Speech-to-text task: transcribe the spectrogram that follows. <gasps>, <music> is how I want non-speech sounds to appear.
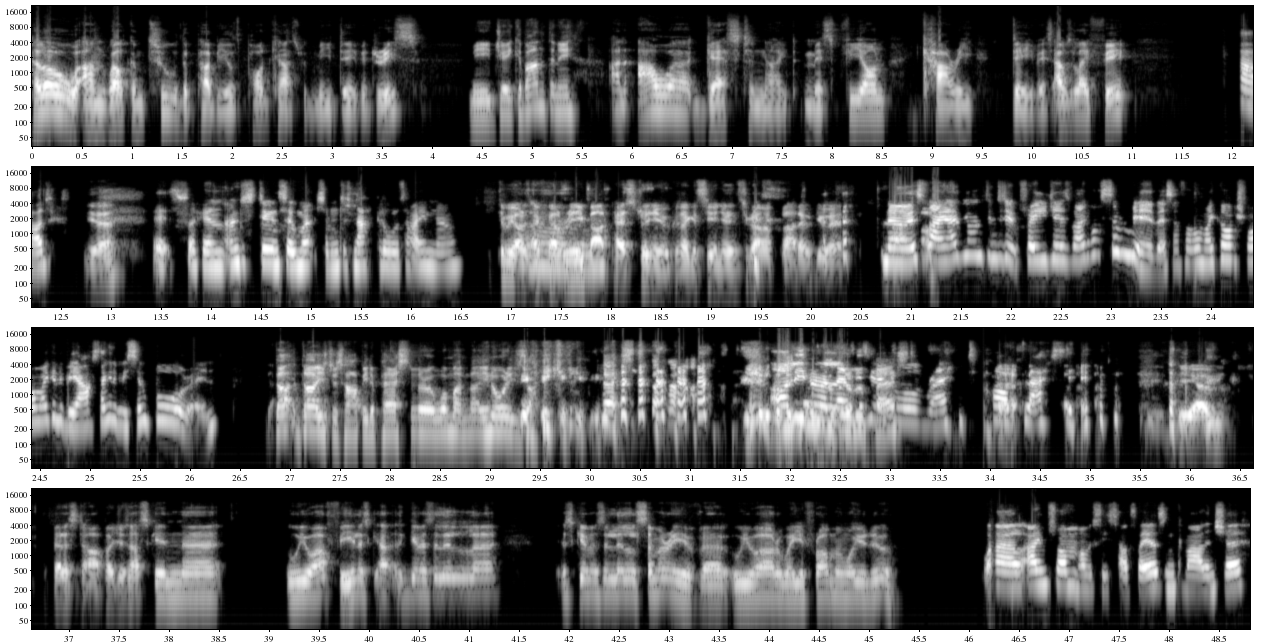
Hello and welcome to the Pub Yields podcast with me, David Rees, Me, Jacob Anthony. and our guest tonight, Miss Fionn Carrie Davis. How's life, Fee? hard. Yeah. It's fucking. I'm just doing so much. I'm just knackered all the time now. To be honest, I felt really Oh. bad pestering you because I could see on your Instagram how flat out you were. No, it's Oh. fine. I've been wanting to do it for ages, but I got so nervous. I thought, oh my gosh, what am I going to be asked? I'm going to be so boring. Da- Dai's just happy to pester a woman. You know what he's like. <laughs> <laughs> Yes. You should have I'll leave him alone. He's going to go all red. Oh, bless him. the um, better start by just asking uh, who you are, Fee. Let's uh, give us a little. Uh, just give us a little summary of uh, who you are, where you're from, and what you do. Well, I'm from obviously South Wales in Carmarthenshire.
